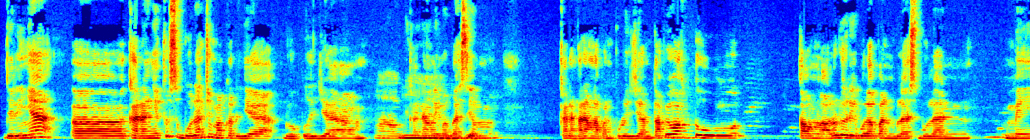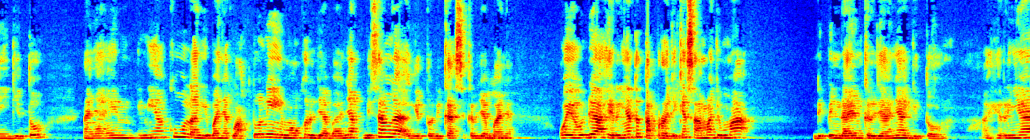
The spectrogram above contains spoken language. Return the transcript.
jadinya eh, kadang itu sebulan cuma kerja 20 jam oke. kadang Hmm. 15 jam kadang-kadang 80 jam tapi waktu tahun lalu 2018 bulan Mei gitu nanyain ini aku lagi banyak waktu nih mau kerja banyak bisa nggak gitu dikasih kerja Hmm. banyak oh ya udah akhirnya tetap proyeknya sama cuma dipindahin kerjanya gitu akhirnya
